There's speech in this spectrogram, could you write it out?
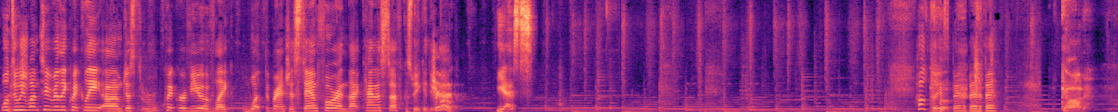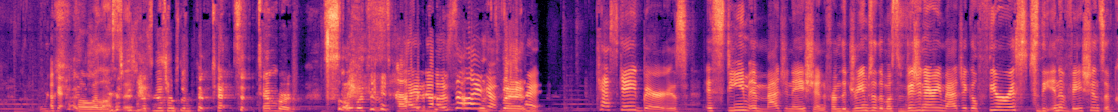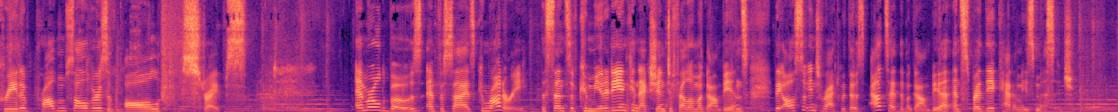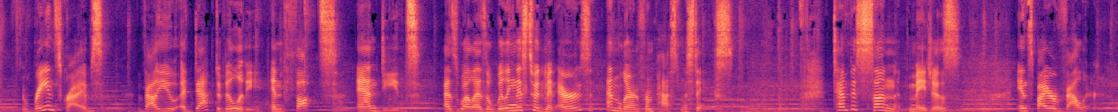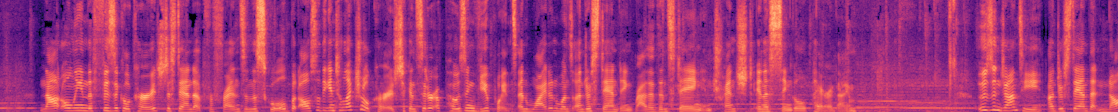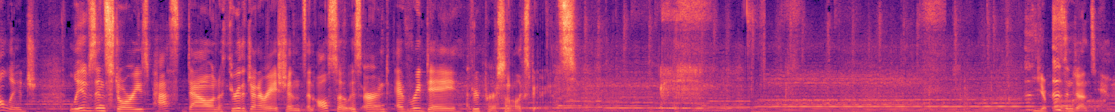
Well, do we want to really quickly, um, just a quick review of like what the branches stand for and that kind of stuff? Because we could do Sure. that. Yes. Hold please. Better, better, better. God. Okay. Oh, I lost it. This is from Sept- September. So much has I know. So long ago. since then. All right. Cascade bearers esteem imagination from the dreams of the most visionary magical theorists to the innovations of creative problem solvers of all stripes. Emerald Boughs emphasize camaraderie, the sense of community and connection to fellow Magambians. They also interact with those outside the Magambia and spread the Academy's message. Rain scribes value adaptability in thoughts and deeds, as well as a willingness to admit errors and learn from past mistakes. Tempest Sun mages inspire valor, not only in the physical courage to stand up for friends in the school, but also the intellectual courage to consider opposing viewpoints and widen one's understanding rather than staying entrenched in a single paradigm. Uzunjanti understand that knowledge lives in stories passed down through the generations and also is earned every day through personal experience. Yep. Uzunjanti.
